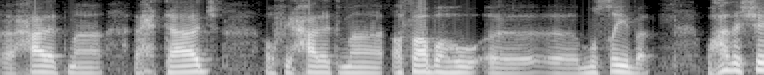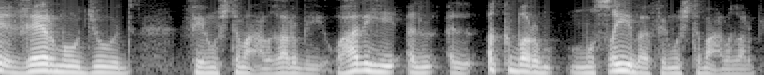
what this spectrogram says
حالة ما احتاج أو في حالة ما أصابه آه، مصيبة. وهذا الشيء غير موجود في المجتمع الغربي وهذه الأكبر مصيبة في المجتمع الغربي.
